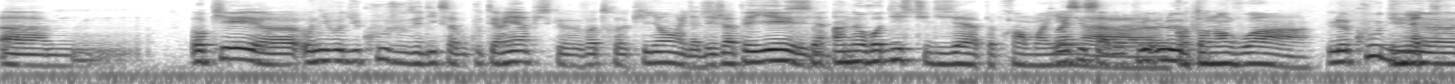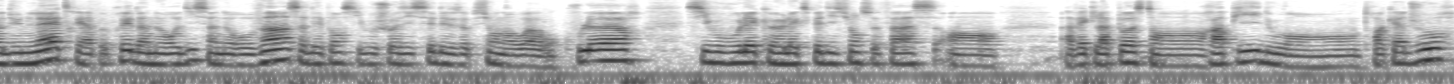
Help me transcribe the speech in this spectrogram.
euh, Ok, euh, au niveau du coût, je vous ai dit que ça vous coûtait rien puisque votre client il a déjà payé. C'est 1,10€, tu disais à peu près en moyenne. Ouais, c'est ça. quand on envoie. Le coût d'une lettre. est à peu près d'un euro 10, un euro 20. Ça dépend si vous choisissez des options d'envoi en couleur, si vous voulez que l'expédition se fasse en, avec la poste en rapide ou en 3-4 jours.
